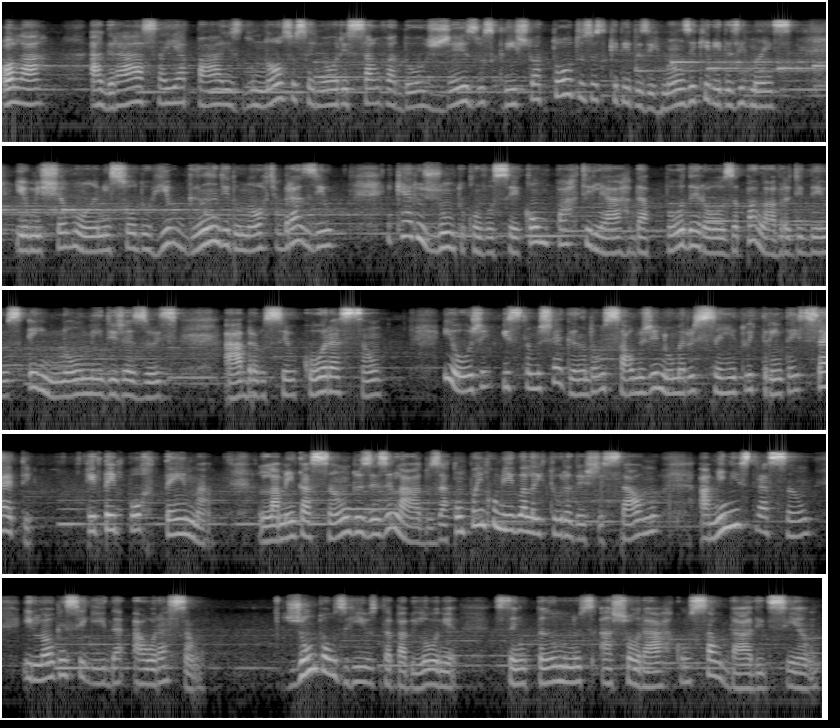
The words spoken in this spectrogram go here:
Olá, a graça e a paz do nosso Senhor e Salvador Jesus Cristo a todos os queridos irmãos e queridas irmãs. Eu me chamo Anne, sou do Rio Grande do Norte, Brasil, e quero junto com você compartilhar da poderosa palavra de Deus em nome de Jesus. Abra o seu coração. E hoje estamos chegando aos Salmos de número 137 que tem por tema Lamentação dos Exilados. Acompanhe comigo a leitura deste salmo, a ministração e logo em seguida a oração. Junto aos rios da Babilônia, sentamos-nos a chorar com saudade de Sião.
